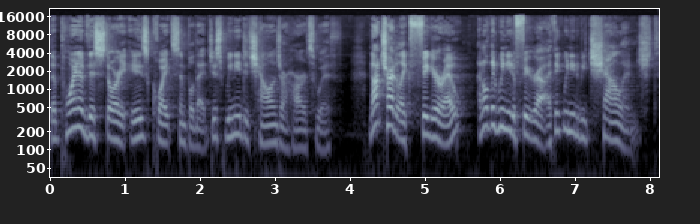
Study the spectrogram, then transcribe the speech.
the point of this story is quite simple that just we need to challenge our hearts with. Not try to like figure out. I don't think we need to figure out. I think we need to be challenged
